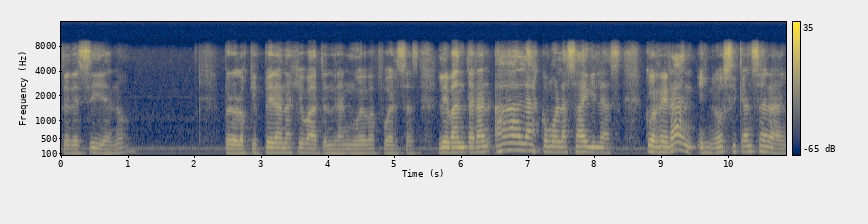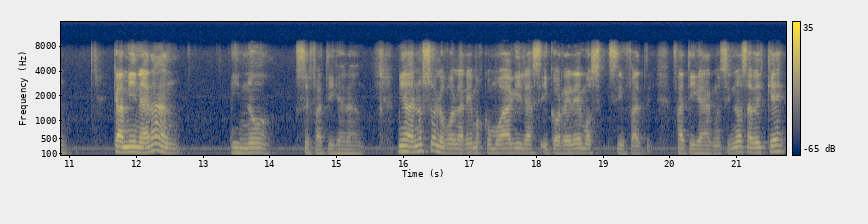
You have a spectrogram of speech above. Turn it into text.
te decía, ¿no? Pero los que esperan a Jehová tendrán nuevas fuerzas, levantarán alas como las águilas, correrán y no se cansarán, caminarán y no se fatigarán. Mira, no solo volaremos como águilas y correremos sin fatigarnos, sino, ¿sabes qué?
